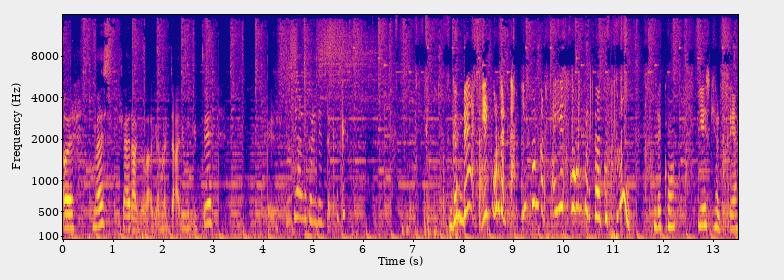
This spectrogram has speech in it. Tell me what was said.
और बस शायद आगे आ गया मैं जा रही हूँ नीचे। फिर। मिलते आगे थोड़ी देर तक गंदे! ये कौन करता? है ये कौन करता? है ये कौन करता है कुत्तू? देखो ये इसकी हरकतें हैं।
